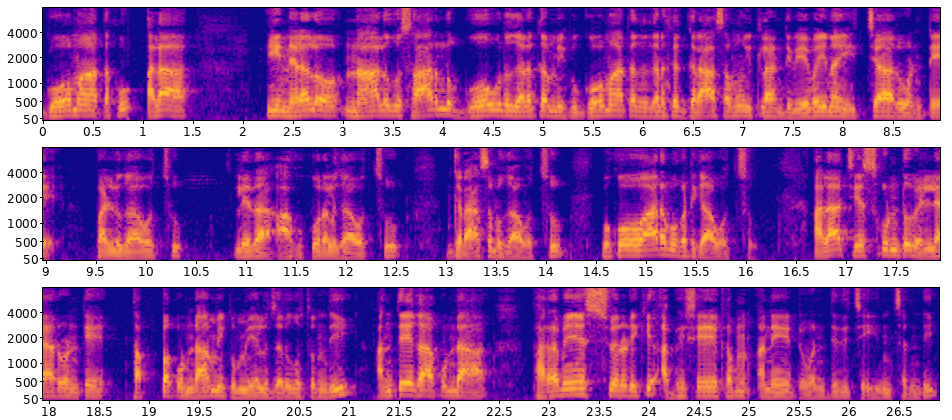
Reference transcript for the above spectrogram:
గోమాతకు అలా ఈ నెలలో నాలుగు సార్లు గోవును గనక మీకు గోమాతకు గనక గ్రాసము ఇట్లాంటివి ఏవైనా ఇచ్చారు అంటే పళ్ళు కావచ్చు లేదా ఆకుకూరలు కావచ్చు గ్రాసము కావచ్చు ఒక్కో వారం ఒకటి కావచ్చు. అలా చేసుకుంటూ వెళ్ళారు అంటే తప్పకుండా మీకు మేలు జరుగుతుంది. అంతేకాకుండా పరమేశ్వరుడికి అభిషేకం అనేటువంటిది చేయించండి.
